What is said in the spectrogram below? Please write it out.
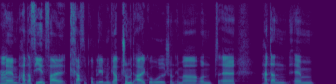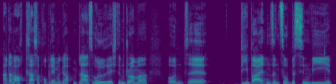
ähm, hat auf jeden Fall krasse Probleme gehabt, schon mit Alkohol, schon immer. Und äh, hat dann, ähm, hat aber auch krasse Probleme gehabt mit Lars Ulrich, dem Drummer. Und äh, die beiden sind so ein bisschen wie,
